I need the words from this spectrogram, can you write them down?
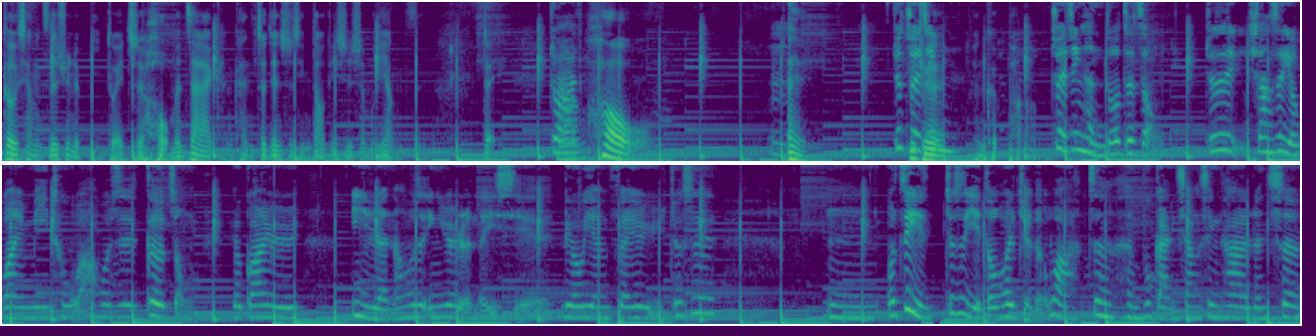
各项资讯的比对之后，我们再来看看这件事情到底是什么样子。对啊然，后，嗯，哎、就最近很可怕。最近很多这种，就是像是有关于 Me Too 啊，或是各种有关于艺人啊，或是音乐人的一些流言蜚语，就是，嗯，我自己就是也都会觉得，哇，真的很不敢相信他的人设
